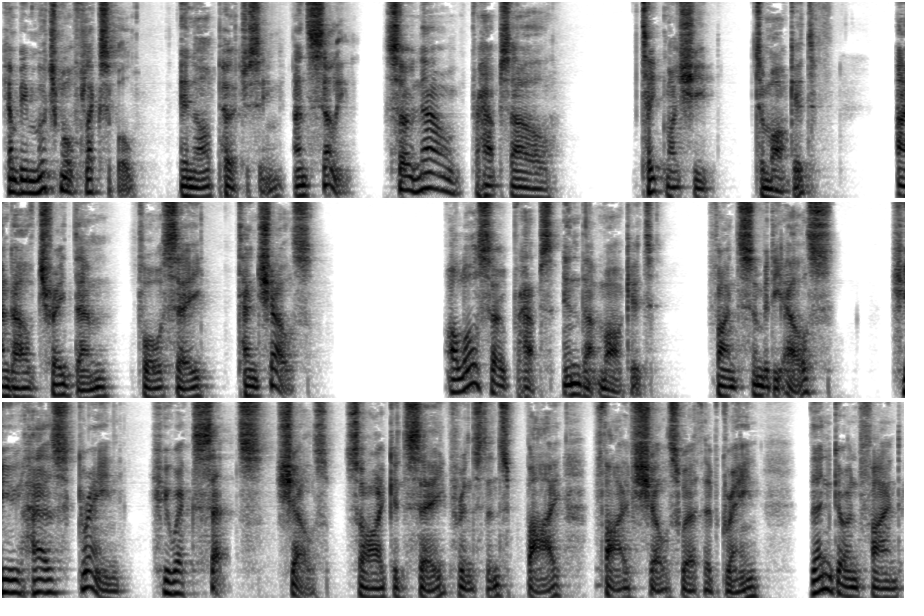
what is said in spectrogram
can be much more flexible in our purchasing and selling. So now perhaps I'll take my sheep to market and I'll trade them for, say, 10 shells. I'll also perhaps in that market find somebody else who has grain who accepts shells. So I could say, for instance, buy five shells worth of grain, then go and find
